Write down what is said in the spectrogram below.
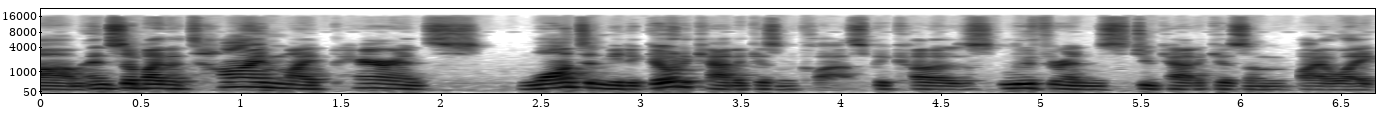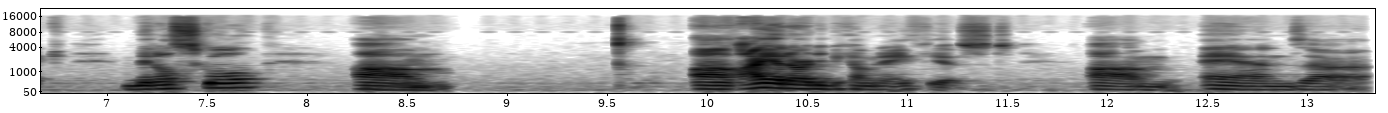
Um, and so by the time my parents wanted me to go to catechism class because Lutherans do catechism by like middle school, um, mm-hmm. uh, I had already become an atheist. Um, and uh,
